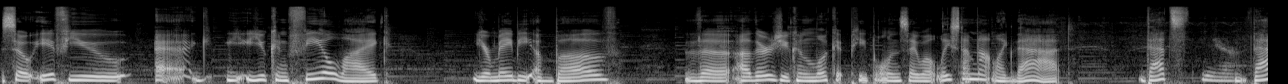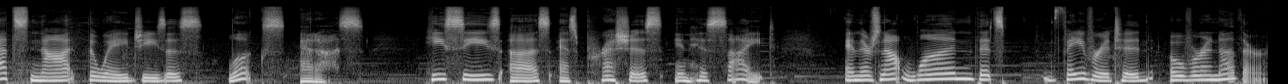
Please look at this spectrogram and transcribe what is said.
so if you uh, you can feel like you're maybe above the others you can look at people and say well at least i'm not like that. That's yeah. that's not the way jesus looks at us. He sees us as precious in his sight and there's not one that's favorited over another.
